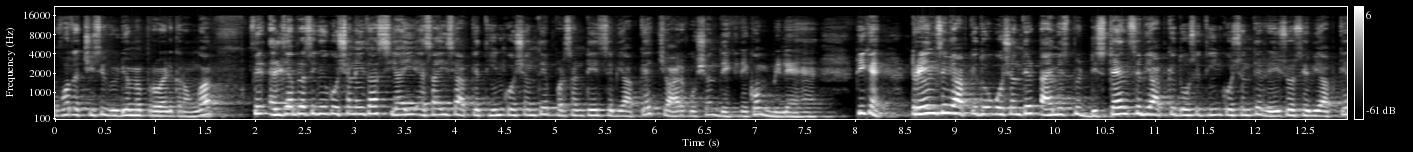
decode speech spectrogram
बहुत अच्छी सी वीडियो में प्रोवाइड कराऊँगा। फिर एल्जेब्रा से कोई क्वेश्चन नहीं था सी आई से आपके तीन क्वेश्चन थे परसेंटेज से भी आपके चार क्वेश्चन देखने को मिले हैं। ठीक है? ट्रेन से भी आपके दो क्वेश्चन थे टाइम स्पीड डिस्टेंस से भी आपके दो से तीन क्वेश्चन थे रेशियो से भी आपके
